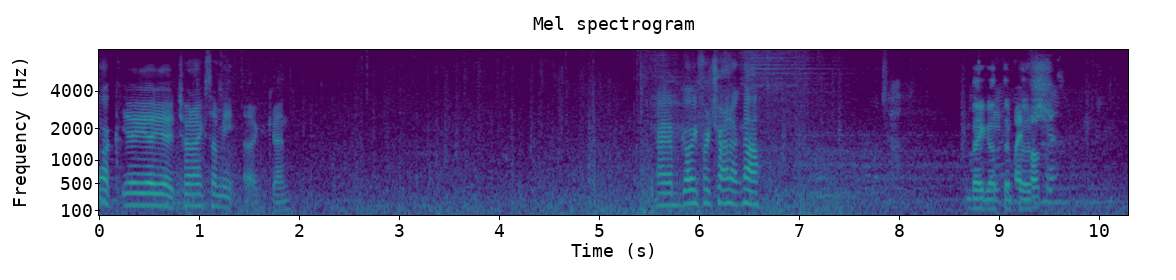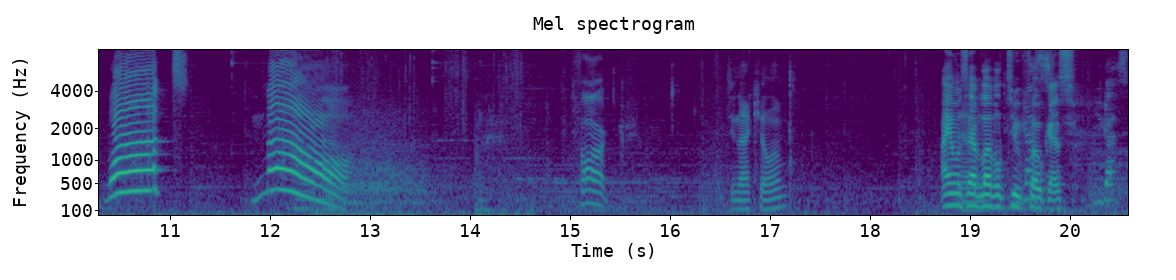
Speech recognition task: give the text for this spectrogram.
fuck? Yo, yo, yo. Charnok's on me. Oh, I am going for Charnok now. They got the push. What? No! Fuck. Do not kill him. I almost Yeah. have level 2 guys- focus. You guys,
